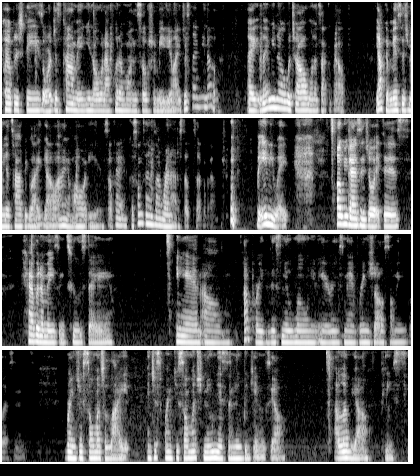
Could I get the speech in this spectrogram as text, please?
publish these, or just comment. You know, when I put them on the social media, like just let me know. Like, let me know what y'all want to talk about y'all can message me a topic like y'all i am all ears okay? Because sometimes i run out of stuff to talk about. But anyway hope you guys enjoyed this. Have an amazing tuesday. And um i pray that this new moon in aries man brings y'all so many blessings brings you so much light and just brings you so much newness and new beginnings y'all. I love y'all. Peace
